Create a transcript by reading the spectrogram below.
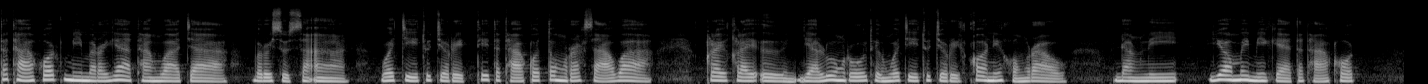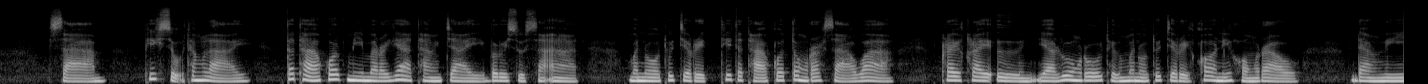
ตถาคตมีมารยาททางวาจา บริสุทธิ์สะอาด วจีทุจริตที่ตถาคตต้องรักษาว่า ใครๆอื่น อย่าล่วงรู้ถึงวจีทุจริตข้อนี้ของเรา ดังนี้ย่อมไม่มีแก่ตถาคต 3. ภิกษุทั้งหลาย ตถาคตมีมารยาททางใจ บริสุทธิ์สะอาด มโนทุจริตที่ตถาคตต้องรักษาว่า ใครๆอื่น อย่าล่วงรู้ถึงมโนทุจริตข้อนี้ของเรา ดังนี้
